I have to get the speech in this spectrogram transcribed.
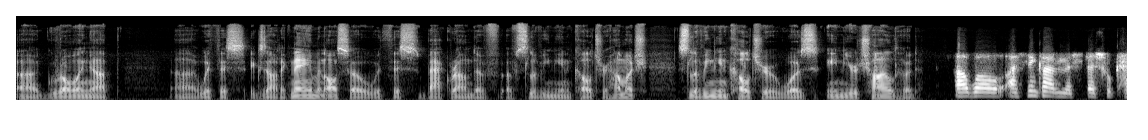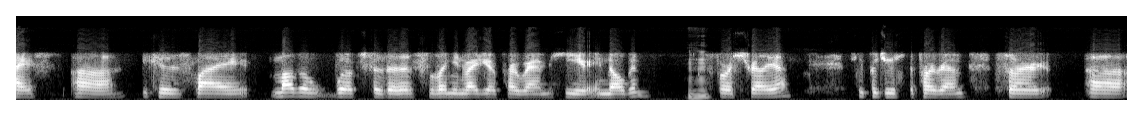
uh, growing up uh, with this exotic name and also with this background of, of Slovenian culture. How much Slovenian culture was in your childhood? Uh, well, I think I'm a special case uh, because my mother worked for the Slovenian radio program here in Melbourne mm-hmm. for Australia. She produced the program, so uh,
